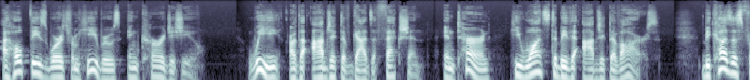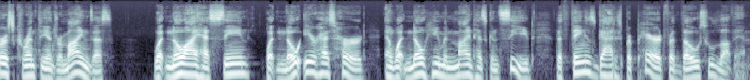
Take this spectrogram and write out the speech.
I hope these words from Hebrews encourages you. We are the object of God's affection. In turn, He wants to be the object of ours. Because as 1 Corinthians reminds us, what no eye has seen, what no ear has heard, and what no human mind has conceived, the things God has prepared for those who love Him.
